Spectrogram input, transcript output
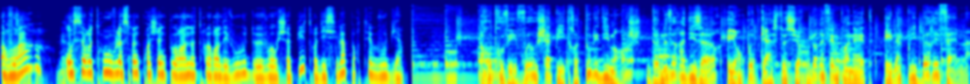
Au revoir. On se retrouve la semaine prochaine pour un autre rendez-vous de Voix au chapitre. D'ici là, portez-vous bien. Retrouvez Voix au chapitre tous les dimanches de 9h à 10h et en podcast sur beurrefm.net et l'appli Beurrefm.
